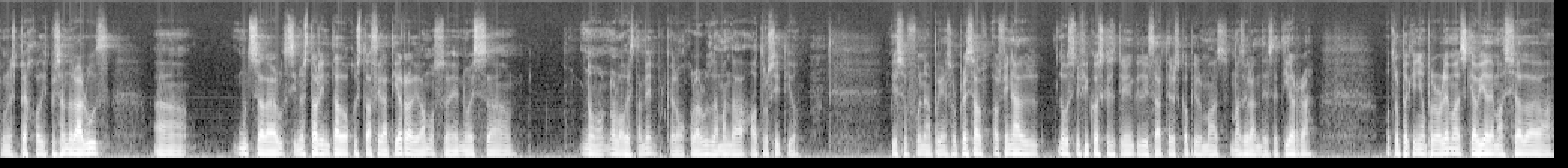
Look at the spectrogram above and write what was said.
un espejo dispersando la luz, ah, mucha de la luz, si no está orientado justo hacia la Tierra, digamos, eh, no es ah, no, no lo ves también, porque a lo mejor la luz la manda a otro sitio. Y eso fue una pequeña sorpresa. Al, al final lo que significó es que se tenían que utilizar telescopios más, más grandes de tierra. Otro pequeño problema es que había demasiada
